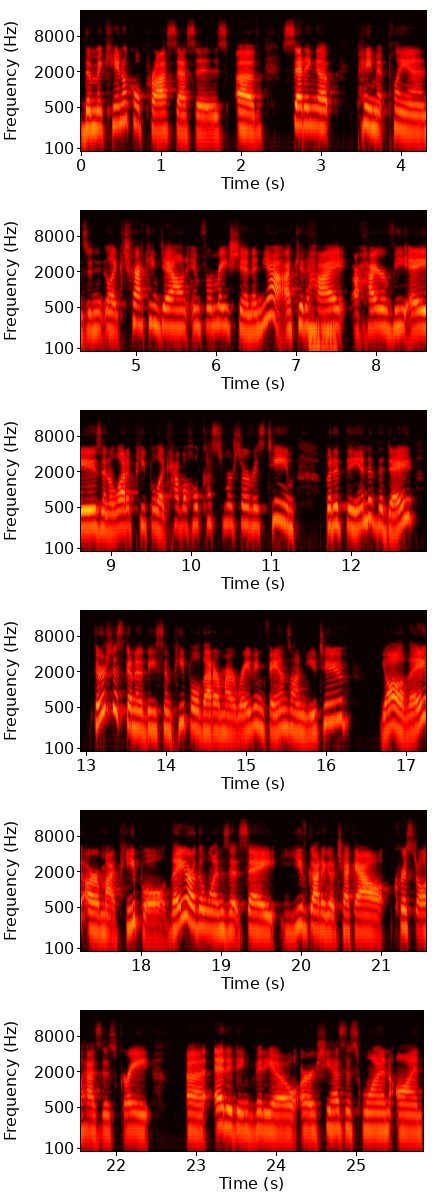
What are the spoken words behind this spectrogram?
the mechanical processes of setting up payment plans and like tracking down information. And yeah, I could Mhm. hire hire VAs and a lot of people like have a whole customer service team. But at the end of the day, there's just going to be some people that are my raving fans on YouTube. Y'all, they are my people. They are the ones that say, you've got to go check out. Krystal has this great uh, editing video, or she has this one on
